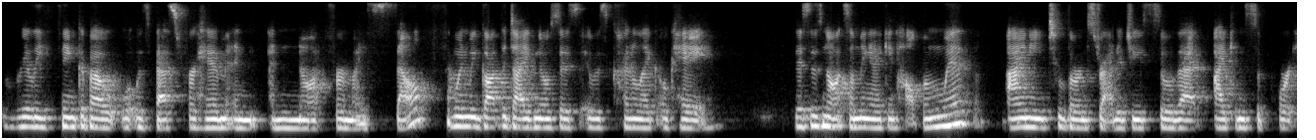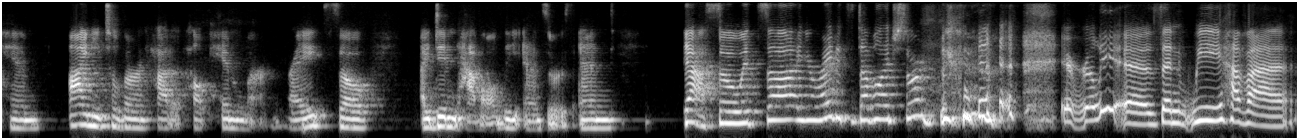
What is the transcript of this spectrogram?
really think about what was best for him and, and not for myself. When we got the diagnosis, it was kind of like, okay, this is not something I can help him with. I need to learn strategies so that I can support him I need to learn how to help him learn, right? So I didn't have all the answers. And yeah, so it's uh you're right, it's a double-edged sword. it really is. And we have a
